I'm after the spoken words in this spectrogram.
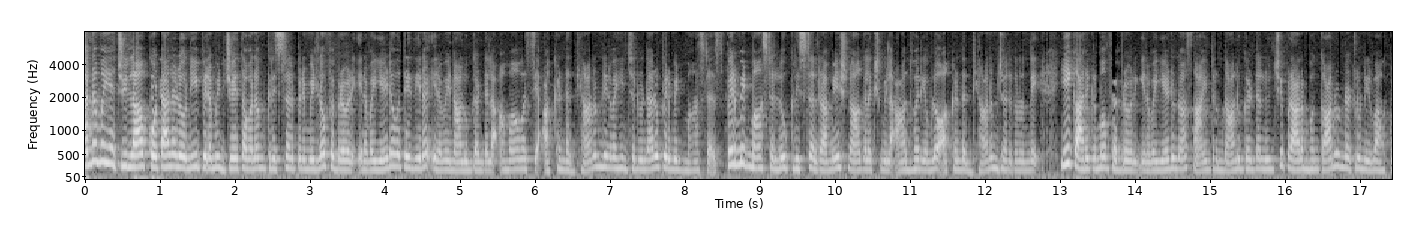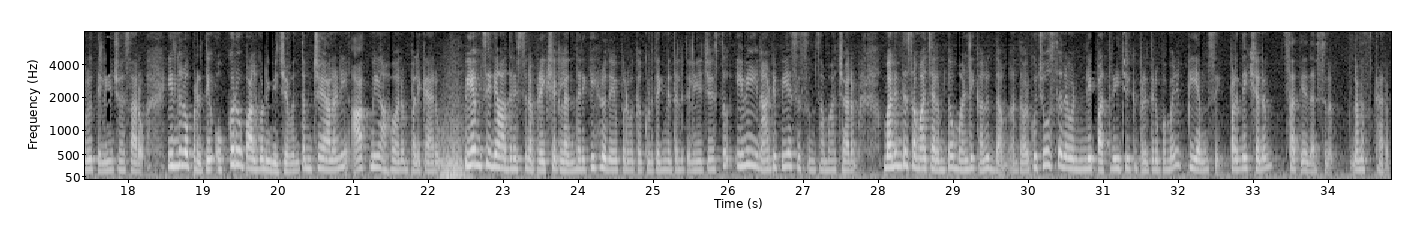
అన్నమయ్య జిల్లా కోటాలలోని పిరమిడ్ జేతవనం క్రిస్టల్ పిరమిడ్లో ఫిబ్రవరి ఇరవై ఏడవ తేదీన ఇరవై నాలుగు గంటల అమావాస్య అఖండ ధ్యానం నిర్వహించనున్నారు పిరమిడ్ మాస్టర్స్. పిరమిడ్ మాస్టర్లు క్రిస్టల్ రమేష్ నాగలక్ష్మిల ఆధ్వర్యంలో అఖండ ధ్యానం జరగనుంది. ఈ కార్యక్రమం ఫిబ్రవరి ఇరవై ఏడున సాయంత్రం నాలుగు గంటల నుంచి ప్రారంభం కానున్నట్లు నిర్వాహకులు తెలియజేశారు. ఇందులో ప్రతి ఒక్కరూ పాల్గొని విజయవంతం చేయాలని ఆత్మీయ ఆహ్వానం పలికారు. పీఎంసీని ఆదరిస్తున్న ప్రేక్షకులందరికీ హృదయపూర్వక కృతజ్ఞతలు తెలియజేస్తూ ఇవి ఈనాటి పిఎస్ఎస్ఎం సమాచారం. మరింత సమాచారంతో మళ్ళీ కలుద్దాం. అంతవరకు చూస్తూనే ఉండండి పత్రిజీకి ప్రతిరూపమైన పీఎంసీ. ప్రతిక్షణం సత్యదర్శనం. నమస్కారం.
